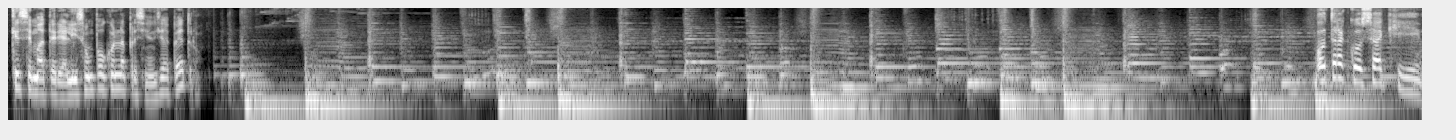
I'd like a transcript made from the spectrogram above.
que se materializa un poco en la presidencia de Petro. Otra cosa que,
